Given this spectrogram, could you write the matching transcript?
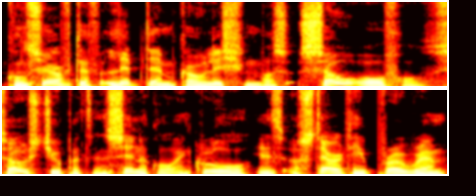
Conservative Lib Dem coalition was so awful, so stupid and cynical and cruel in its austerity program.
